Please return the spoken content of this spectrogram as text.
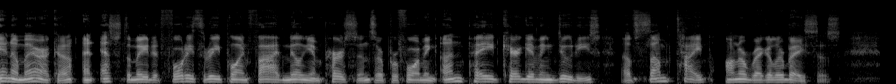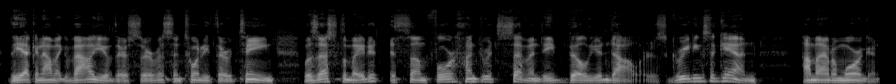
In America, an estimated 43.5 million persons are performing unpaid caregiving duties of some type on a regular basis. The economic value of their service in 2013 was estimated at some $470 billion. Greetings again. I'm Adam Morgan.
